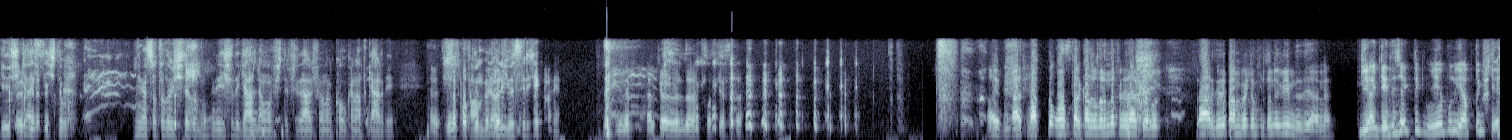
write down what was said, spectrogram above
geliş evet, hikayesi işte bu. Minnesota'da işte bu bunları yaşadı geldi ama işte Philadelphia'nın kol kanat gerdi. Evet yine podcast. Falan böyle öyle gösterecekler ya. Yine belki övüldü podcast'ta. Hayır Mert baktı All Star kadrolarında Philadelphia'lı var dedi ben böyle buradan öveyim dedi yani. Ya gelecektik niye bunu yaptın ki?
